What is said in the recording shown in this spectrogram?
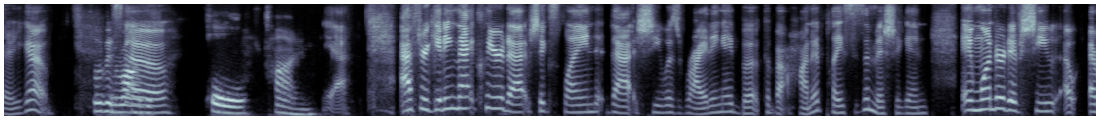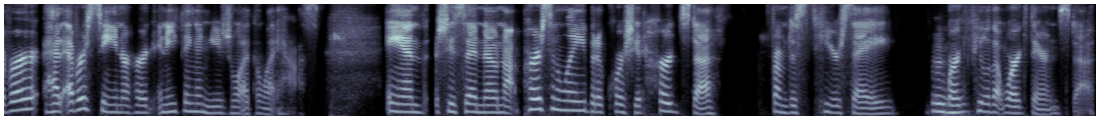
There you go. We've been wrong this So, whole time. yeah. After getting that cleared up, she explained that she was writing a book about haunted places in Michigan and wondered if she uh, ever had ever seen or heard anything unusual at the lighthouse. And she said, no, not personally, but of course she had heard stuff from just hearsay, Mhm. work people that work there and stuff.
